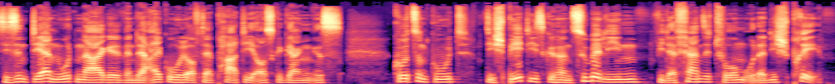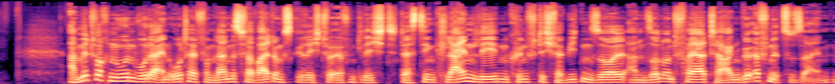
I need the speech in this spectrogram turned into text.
Sie sind der Notnagel, wenn der Alkohol auf der Party ausgegangen ist. Kurz und gut, die Spätis gehören zu Berlin, wie der Fernsehturm oder die Spree. Am Mittwoch nun wurde ein Urteil vom Landesverwaltungsgericht veröffentlicht, das den kleinen Läden künftig verbieten soll, an Sonn- und Feiertagen geöffnet zu sein.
